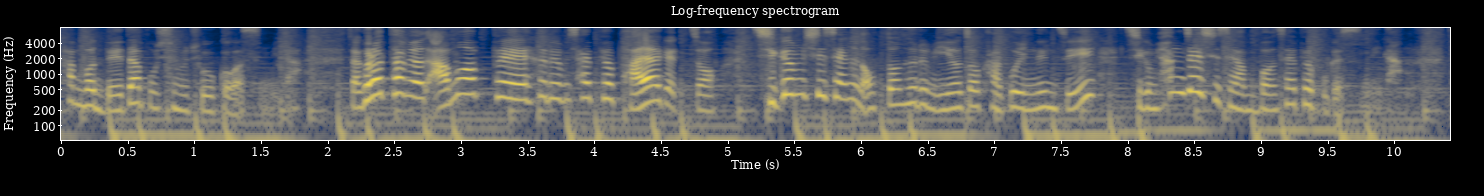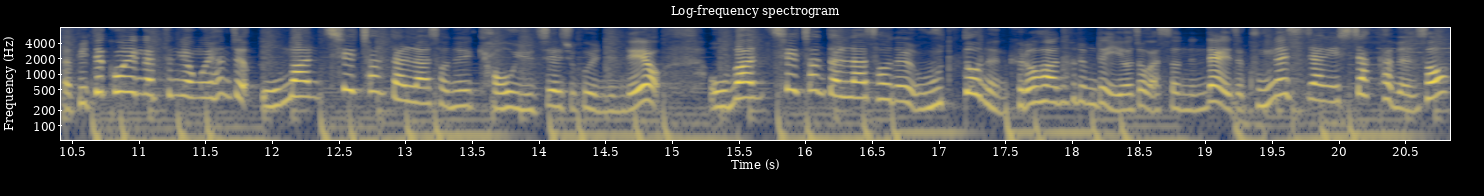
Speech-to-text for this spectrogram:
한번 내다보시면 좋을 것 같습니다. 자, 그렇다면 암호화폐 흐름 살펴봐야겠죠. 지금 시세는 어떤 흐름 이어져 가고 있는지 지금 현재 시세 한번 살펴보겠습니다. 자, 비트코인 같은 경우에 현재 5만 7천 달러 선을 겨우 유지해주고 있는데요. 5만 7천 달러 선을 웃도는 그러한 흐름도 이어져 갔었는데 이제 국내 시장이 시작하면서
